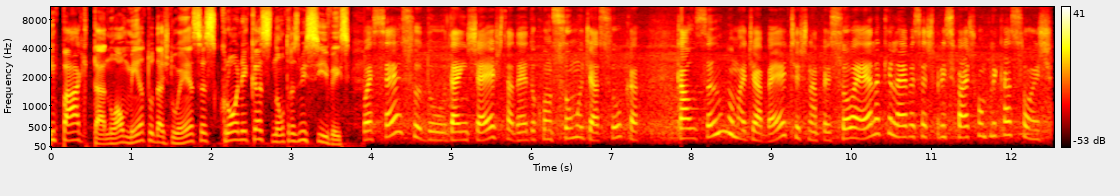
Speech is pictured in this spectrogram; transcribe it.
impacta no aumento das doenças crônicas não transmissíveis. O excesso do, da ingesta, né, do consumo de açúcar, causando uma diabetes na pessoa, é ela que leva essas principais complicações.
